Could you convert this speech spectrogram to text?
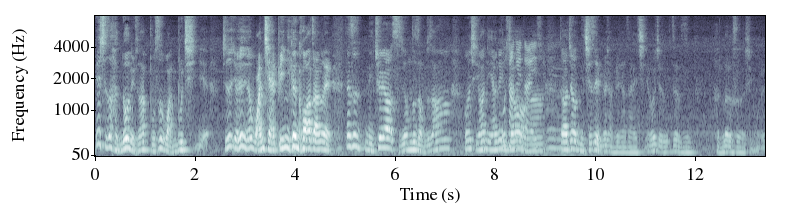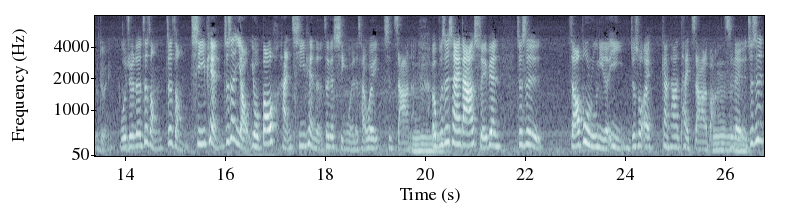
因为其实很多女生她不是玩不起耶。其实有些女生玩起来比你更夸张哎，但是你却要使用这种，就是啊，我很喜欢你啊，跟你交往啊，嗯、对啊，就你其实也没有想跟人家在一起，我就觉得这是很乐色的行为。对，我觉得这种这种欺骗，就是有有包含欺骗的这个行为的才会是渣男，嗯、而不是现在大家随便就是只要不如你的意，你就说哎，干他太渣了吧、嗯、之类的。就是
